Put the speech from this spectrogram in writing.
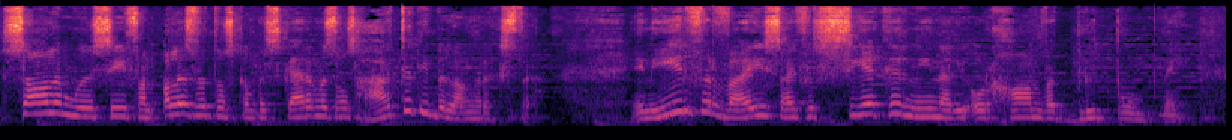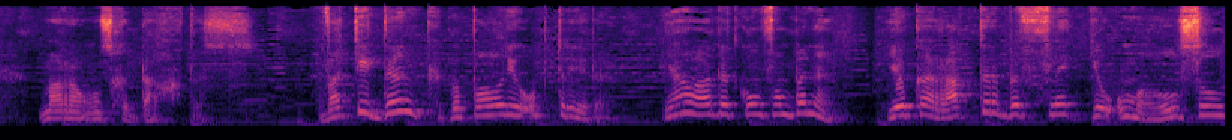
Salomo sê van alles wat ons kan beskerm is ons harte die belangrikste. En hier verwys hy verseker nie na die orgaan wat bloed pomp nie, maar na ons gedagtes. Wat jy dink, bepaal jou optrede. Ja, dit kom van binne. Jou karakter bevlek jou omhulsel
